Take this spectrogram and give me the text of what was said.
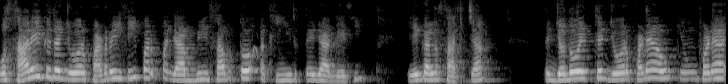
ਉਹ ਸਾਰੇ ਕਿਤੇ ਜ਼ੋਰ ਫੜ ਰਹੀ ਸੀ, ਪਰ ਪੰਜਾਬੀ ਸਭ ਤੋਂ ਅਖੀਰ ਤੇ ਜਾ ਗਏ ਸੀ। ਇਹ ਗੱਲ ਸੱਚ ਆ। ਤੇ ਜਦੋਂ ਇੱਥੇ ਜ਼ੋਰ ਫੜਿਆ, ਉਹ ਕਿਉਂ ਫੜਿਆ?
